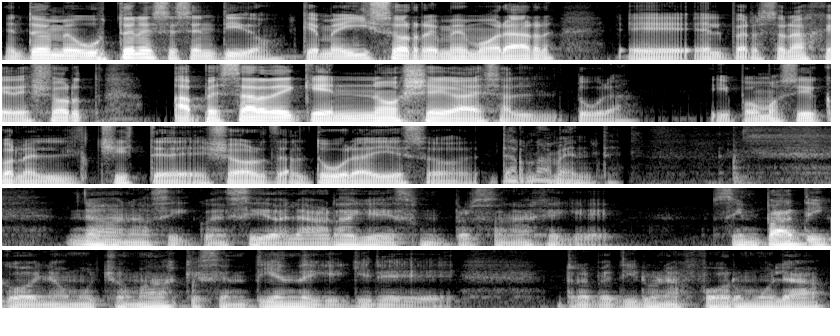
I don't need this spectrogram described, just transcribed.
Entonces me gustó en ese sentido, que me hizo rememorar el personaje de Short, a pesar de que no llega a esa altura y podemos ir con el chiste de short de altura y eso eternamente. No, no, sí, coincido. La verdad que es un personaje que simpático y no mucho más, que se entiende que quiere repetir una fórmula.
